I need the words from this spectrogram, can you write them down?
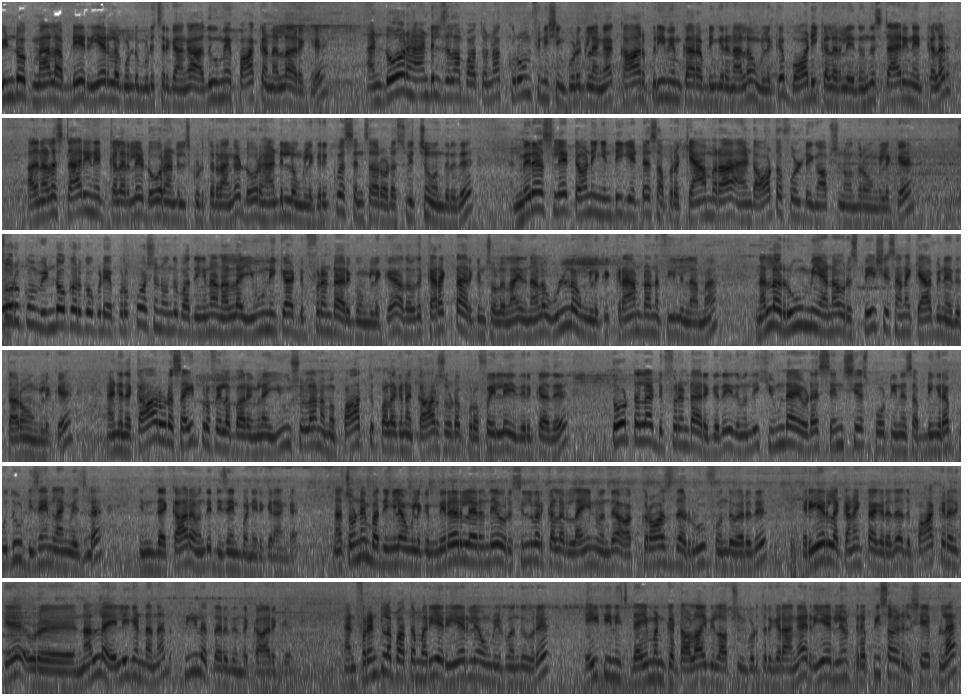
விண்டோக்கு மேலே அப்படியே ரியரில் கொண்டு முடிச்சிருக்காங்க. அதுவுமே பார்க்க நல்லா இருக்குது அண்ட் டோர் ஹேண்டில்ஸ் எல்லாம் பார்த்தோம்னா குரோம் ஃபினிஷிங் கொடுக்கலங்க. கார் ப்ரீமியம் கார் அப்படிங்கிறனால உங்களுக்கு பாடி கலரில் இது வந்து ஸ்டாரி நெட் கலர் அதனால் ஸ்டாரி நெட் கலர்லேயே டோர் ஹேண்டில்ஸ் கொடுத்துட்றாங்க டோர் ஹேண்டில் உங்களுக்கு ரிக்வஸ்ட் சென்சாரோட ஸ்விட்சும் வந்துருது. அண்ட் மிரர்ஸ்லேயே டேர்னிங் இண்டிகேட்டர்ஸ் அப்புறம் camera and auto folding option வந்துடும் உங்களுக்கு. டோருக்கும் விண்டோக்கும் இருக்கக்கூடிய ப்ரொப்போர்ஷன் வந்து பார்த்தீங்கன்னா நல்லா யூனிக்காக டிஃப்ரெண்ட்டாக இருக்குது உங்களுக்கு. அதாவது கரெக்டாக இருக்குன்னு சொல்லலாம். இதனால் உள்ள உங்களுக்கு கிராம்டான ஃபீல் இல்லாமல் நல்ல ரூமியான ஒரு ஸ்பேஷியஸான கேபின் இது தரும் உங்களுக்கு. அண்ட் இந்த காரோட சைட் ப்ரொஃபைலை பாருங்களேன் யூஸ்வலாக நம்ம பார்த்து பழகின கார்ஸோட ப்ரொஃபைலே இது இருக்காது. டோட்டலாக டிஃப்ரெண்ட்டாக இருக்குது. இது வந்து ஹிண்டாயோட சென்சியஸ் போர்ட்டினஸ் அப்படிங்கிற புது டிசைன் லாங்குவேஜில் இந்த காரை வந்து டிசைன் பண்ணியிருக்கிறாங்க நான் சொன்னேன் பார்த்தீங்களா உங்களுக்கு மிரர்லேருந்தே ஒரு சில்வர் கலர் லைன் வந்து அக்ராஸ் த ரூஃப் வந்து வருது. ரியரில் கனெக்ட் ஆகுறது. அது பார்க்குறதுக்கே ஒரு நல்ல எலிகண்டான ஃபீலை தருது இந்த காருக்கு அண்ட் ஃப்ரண்ட்டில் பார்த்த மாதிரியே ரியர்லேயும் உங்களுக்கு வந்து ஒரு eighteen inch diamond cut alloy wheel option கொடுத்துருக்காங்க ரியர்லேயும் ட்ரெப்பிசாய்டல் ஷேப்பில்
